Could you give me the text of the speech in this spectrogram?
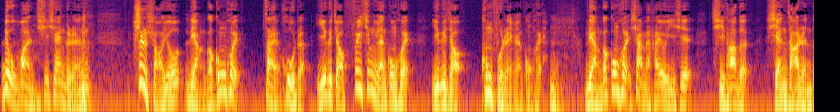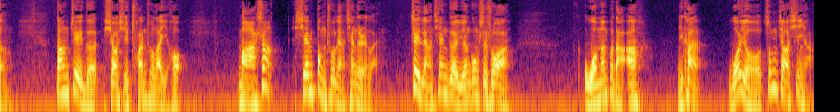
六万七千个人，至少有两个工会在护着，一个叫飞行员工会，一个叫空服人员工会。嗯，两个工会下面还有一些其他的闲杂人等。当这个消息传出来以后，马上先蹦出两千个人来。这两千个员工是说啊，我们不打啊！你看，我有宗教信仰，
